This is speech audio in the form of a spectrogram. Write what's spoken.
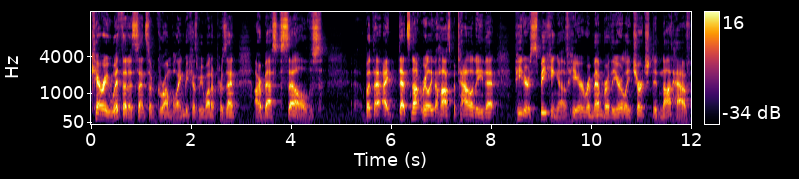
carry with it a sense of grumbling because we want to present our best selves but that, I, that's not really the hospitality that Peter's speaking of here. Remember, the early church did not have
